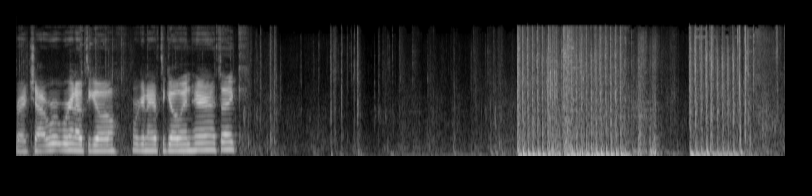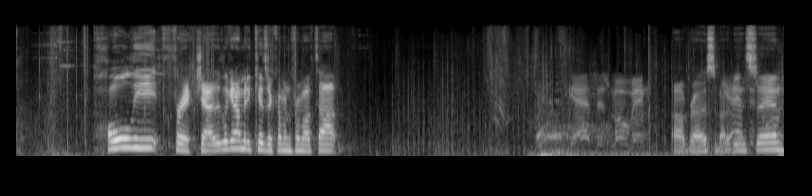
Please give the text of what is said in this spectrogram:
Frick, chat. We're, we're gonna have to go. We're gonna have to go in here, I think. Holy frick, chat. Look at how many kids are coming from up top. Gas is moving. Oh, bro, this is about to be insane.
